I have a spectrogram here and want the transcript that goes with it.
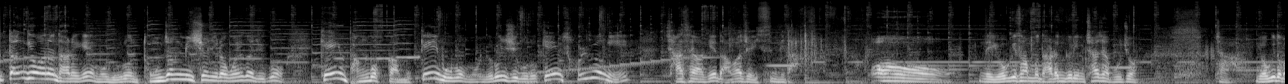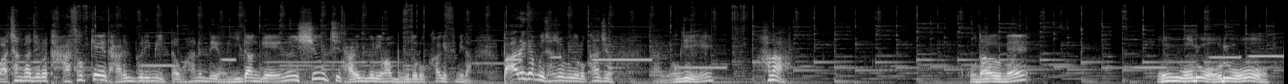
1단계와는 다르게 뭐 이런 동작 미션이라고 해가지고 게임 방법과 뭐 게임 오버 뭐 이런 식으로 게임 설명이 자세하게 나와져 있습니다. 어, 네 여기서 한번 다른 그림 찾아보죠. 자, 여기도 마찬가지로 다섯 개의 다른 그림이 있다고 하는데요. 2단계에는 쉬울지 다른 그림 한번 보도록 하겠습니다. 빠르게 한번 찾아보도록 하죠. 자, 여기 하나. 그 다음에 오 어려워 어려워.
